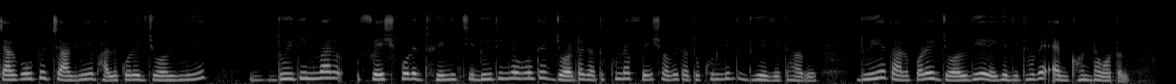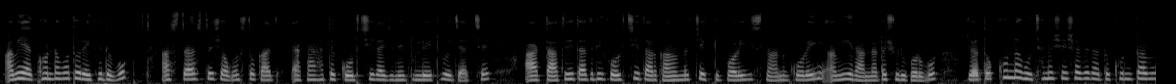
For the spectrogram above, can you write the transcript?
চার কৌটো চাল নিয়ে ভালো করে জল নিয়ে দুই তিনবার ফ্রেশ করে ধুয়ে নিচ্ছি। দুই তিনবার বলতে জলটা যতক্ষণ না ফ্রেশ হবে, ততক্ষণ কিন্তু ধুয়ে যেতে হবে। ধুয়ে তারপরে জল দিয়ে রেখে দিতে হবে এক ঘণ্টা মতন। আমি এক ঘণ্টা মতো রেখে দেবো। আস্তে আস্তে সমস্ত কাজ একার হাতে করছি, তাই জন্য একটু লেট হয়ে যাচ্ছে। আর তাড়াতাড়ি তাড়াতাড়ি করছি, তার কারণ হচ্ছে একটু পরেই স্নান করেই আমি রান্নাটা শুরু করব। যতক্ষণ না গুছানো শেষ হবে, ততক্ষণ তো আমি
